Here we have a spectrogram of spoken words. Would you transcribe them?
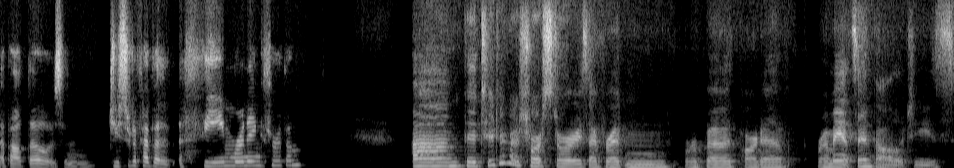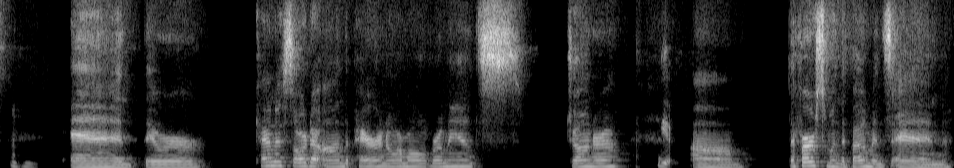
about those, and do you sort of have a, a theme running through them? Um, the two different short stories I've written were both part of romance anthologies, Mhm. and they were kind of sort of on the paranormal romance genre. Yeah. Um, the first one, The Bowman's Inn,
